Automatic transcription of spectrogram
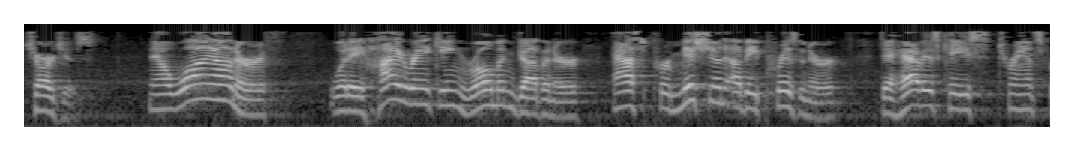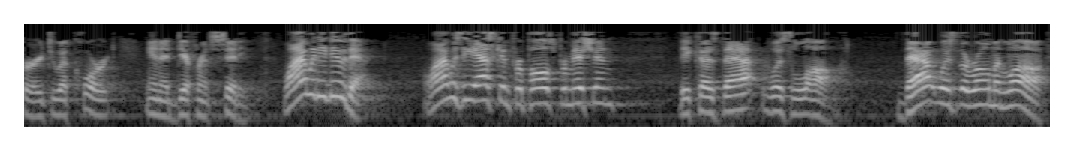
charges? Now, why on earth would a high ranking Roman governor ask permission of a prisoner to have his case transferred to a court in a different city. Why would he do that? Why was he asking for Paul's permission? Because that was law. That was the Roman law.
